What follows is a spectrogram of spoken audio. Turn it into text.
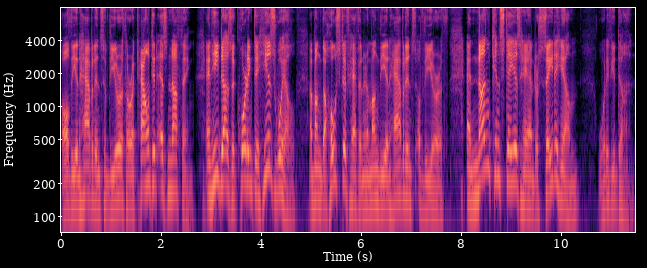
All the inhabitants of the earth are accounted as nothing, and he does according to his will among the host of heaven and among the inhabitants of the earth. And none can stay his hand or say to him, What have you done?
